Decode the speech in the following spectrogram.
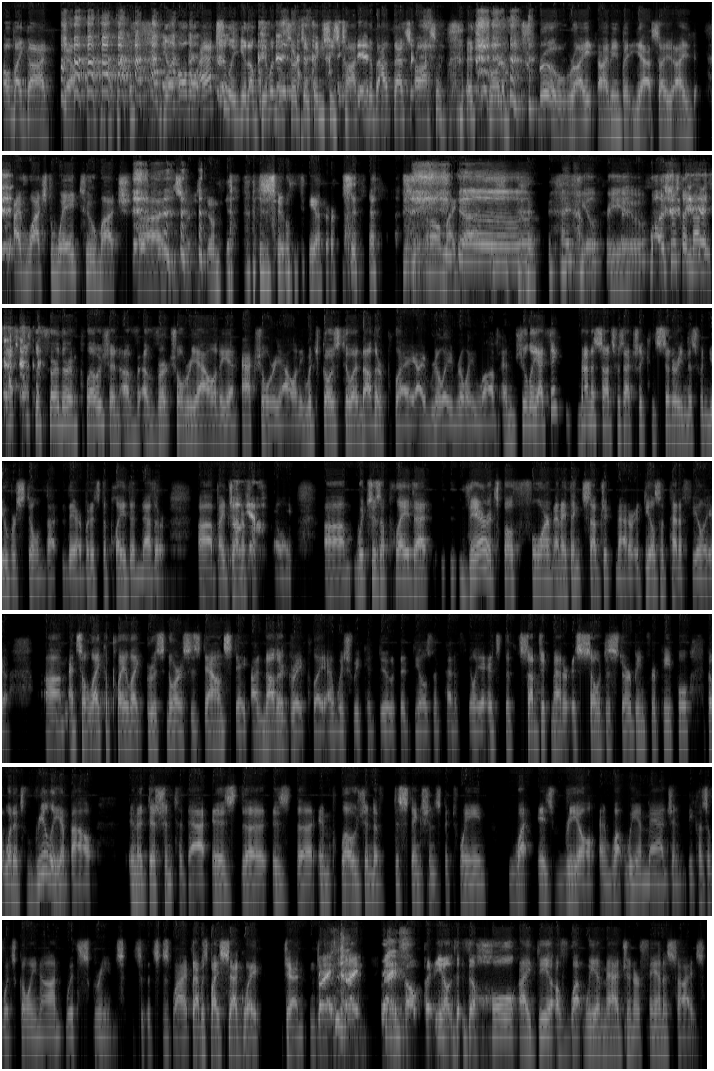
Oh my God! Yeah. well, although actually, you know, given the sorts of things she's talking about, that's awesome. It's sort of true, right? I mean, but yes, I, I I've watched way too much uh, Zoom, Zoom theater. oh my god! Oh, I feel for you. Well, it's just another. That's just a further implosion of, of virtual reality and actual reality, which goes to another play I really, really love. And Julie, I think Renaissance was actually considering this when you were still there, but it's the play The Nether uh, by Jennifer oh, yeah. Haley, um, which is a play that there it's both form and I think subject matter. It deals with pedophilia. Um, and so, like a play like Bruce Norris's Downstate, another great play I wish we could do that deals with pedophilia. It's the subject matter is so disturbing for people, but what it's really about, in addition to that, is the is the implosion of distinctions between what is real and what we imagine because of what's going on with screens. So this is why that was my segue, Jen. Right, right, right. So, but you know, the, the whole idea of what we imagine or fantasize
